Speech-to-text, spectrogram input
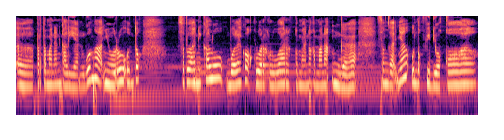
uh, pertemanan kalian. Gue nggak nyuruh untuk setelah nikah lu boleh kok keluar-keluar ke mana-kemana enggak seenggaknya untuk video call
